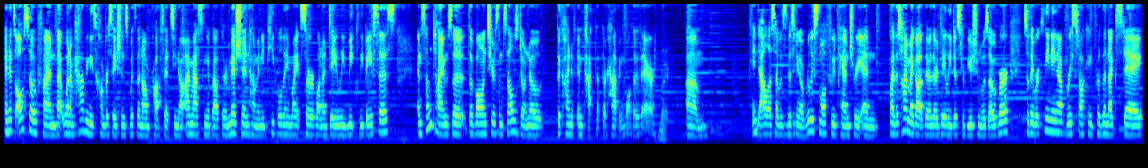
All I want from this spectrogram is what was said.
and it's also fun that when I'm having these conversations with the nonprofits, you know, I'm asking about their mission, how many people they might serve on a daily, weekly basis. And sometimes the, the volunteers themselves don't know the kind of impact that they're having while they're there. Right. Um, in Dallas, I was visiting a really small food pantry, and by the time I got there, their daily distribution was over. So they were cleaning up, restocking for the next day.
